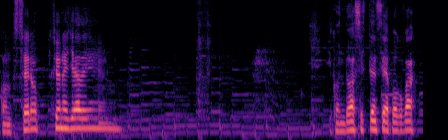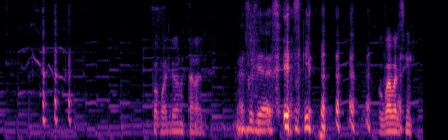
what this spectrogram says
con cero opciones ya de. Y con dos asistencias de Pogba. Pogba creo que no está lista. Eso sí, eso ya salió. Pogba parece que no.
